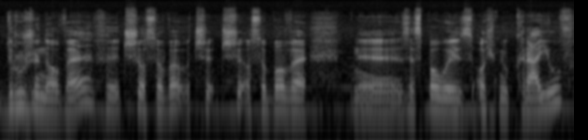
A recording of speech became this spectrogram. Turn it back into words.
drużynowe, w trzyosobo, trzy, trzyosobowe e, zespoły z ośmiu krajów.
